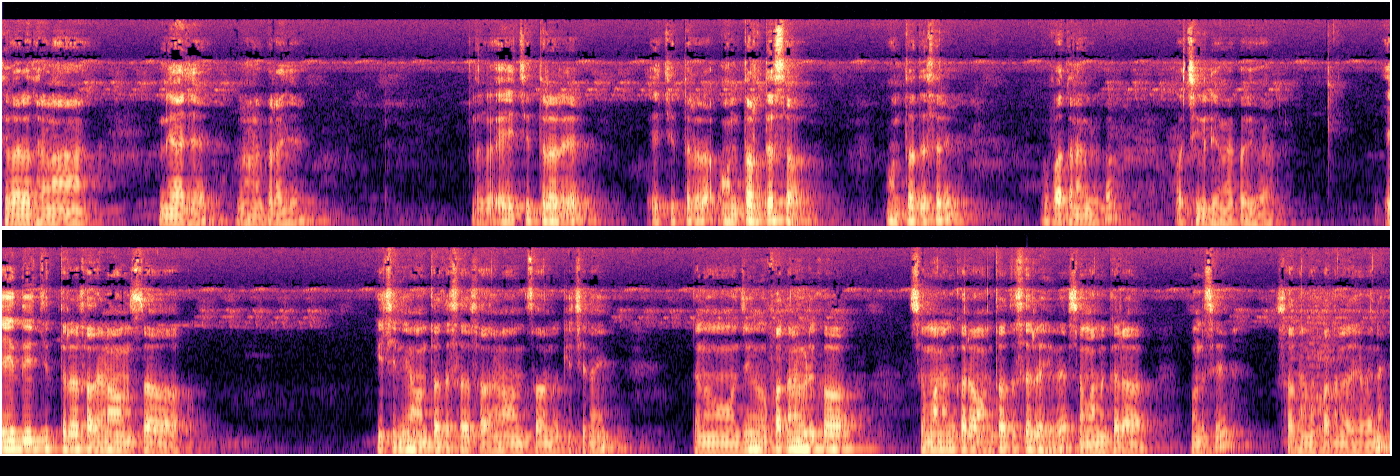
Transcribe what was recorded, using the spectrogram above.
ଥିବାର ଧାରଣା ନିଆଯାଏ ଗ୍ରହଣ କରାଯାଏ ଏହି ଚିତ୍ରରେ ଏ ଚିତ୍ରର ଅନ୍ତର୍ଦେଶ ଅନ୍ତର୍ଦେଶରେ ଉପାଦାନ ଗୁଡ଼ିକ ଅଛି ବୋଲି ଆମେ କହିବା ଏହି ଦୁଇ ଚିତ୍ର ସାଧାରଣ ଅଂଶ କିଛି ନୁହେଁ ଅନ୍ତର୍ଦେଶ ସାଧାରଣ ଅଂଶ କିଛି ନାହିଁ ତେଣୁ ଯେଉଁ ଉପାଦାନ ଗୁଡ଼ିକ ସେମାନଙ୍କର ଅନ୍ତର୍ଦେଶରେ ରହିବେ ସେମାନଙ୍କର କୌଣସି ସାଧାରଣ ଉପାଦାନ ରହିବେ ନାହିଁ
